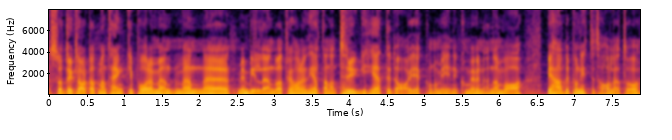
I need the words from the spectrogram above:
så det är klart att man tänker på det, men, men eh, min bild är ändå att vi har en helt annan trygghet idag i ekonomin i kommunen än vad vi hade på 90-talet och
